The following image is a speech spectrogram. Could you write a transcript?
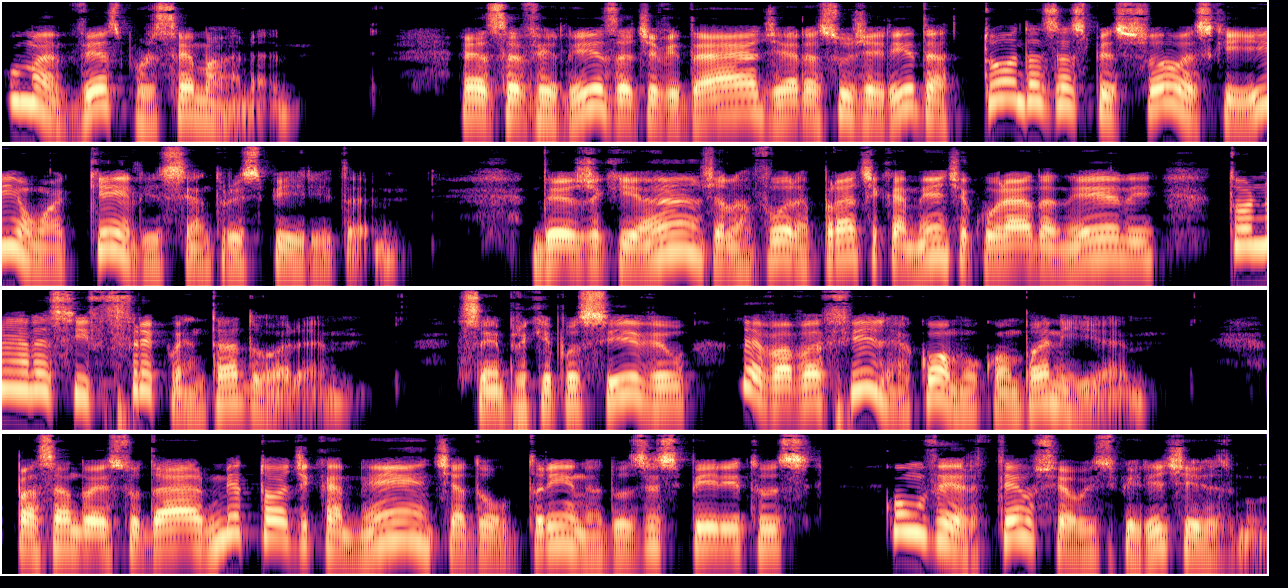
uma vez por semana. Essa feliz atividade era sugerida a todas as pessoas que iam àquele centro espírita. Desde que Ângela fora praticamente curada nele, tornara-se frequentadora. Sempre que possível, levava a filha como companhia. Passando a estudar metodicamente a doutrina dos espíritos, converteu-se ao espiritismo.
